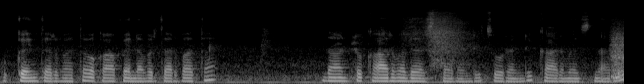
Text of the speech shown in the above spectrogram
కుక్ అయిన తర్వాత ఒక హాఫ్ అన్ అవర్ తర్వాత దాంట్లో కారం అది వేస్తారండి. చూడండి కారం వేస్తున్నారు.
